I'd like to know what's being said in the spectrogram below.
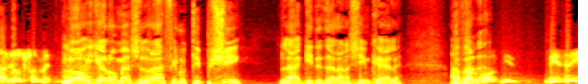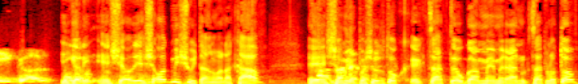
אני לא שומע. לא, יגאל אומר שזה אולי אפילו טיפשי להגיד את זה על אנשים כאלה. אבל נכון, מי- זה יגאל? יגאל, יש, יש עוד מישהו איתנו על הקו. אה, שומעים פשוט אותו קצת, הוא גם מראיין קצת לא טוב,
